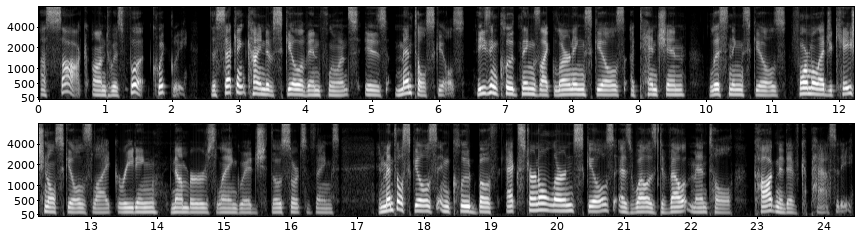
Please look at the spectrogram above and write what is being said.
a sock onto his foot quickly. The second kind of skill of influence is mental skills. These include things like learning skills, attention, listening skills, formal educational skills like reading, numbers, language, those sorts of things. And mental skills include both external learned skills as well as developmental cognitive capacity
